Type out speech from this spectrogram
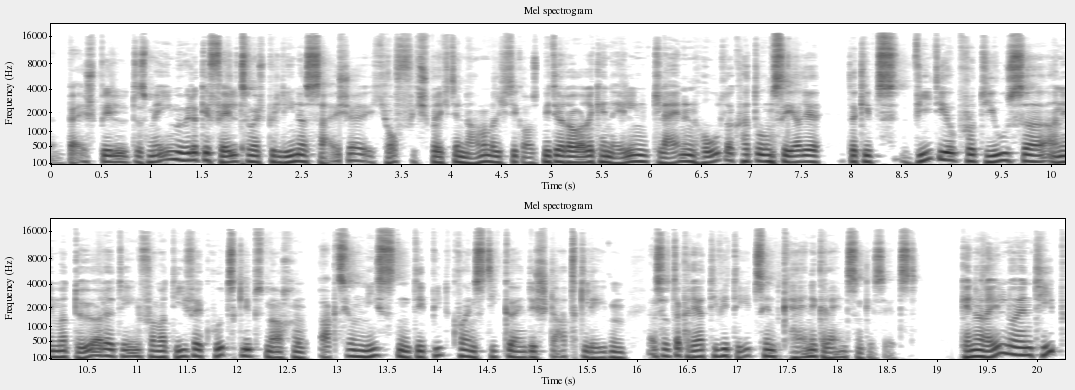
Ein Beispiel, das mir immer wieder gefällt, zum Beispiel Lina Seische, ich hoffe, ich spreche den Namen richtig aus, mit ihrer originellen kleinen Hodler-Cartoon-Serie. Da gibt's Videoproducer, Animateure, die informative Kurzclips machen, Aktionisten, die Bitcoin-Sticker in die Stadt kleben. Also der Kreativität sind keine Grenzen gesetzt. Generell nur ein Tipp,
